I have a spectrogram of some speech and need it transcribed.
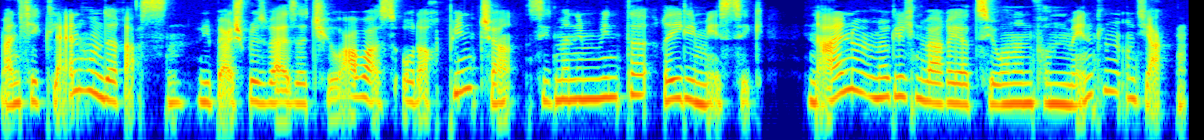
Manche Kleinhunderassen, wie beispielsweise Chihuahuas oder auch Pinscher, sieht man im Winter regelmäßig in allen möglichen Variationen von Mänteln und Jacken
